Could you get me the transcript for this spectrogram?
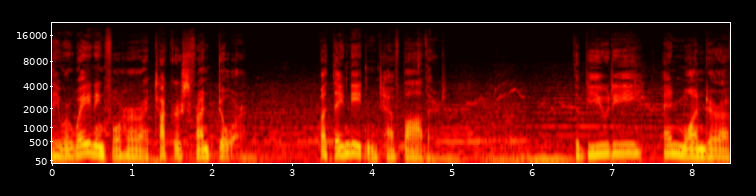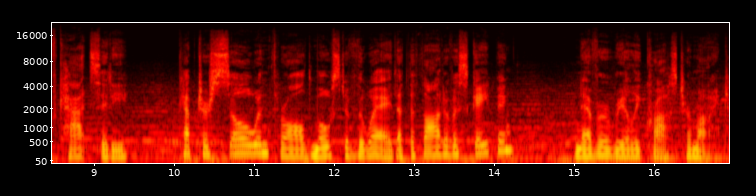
They were waiting for her at Tucker's front door, but they needn't have bothered. The beauty and wonder of Cat City kept her so enthralled most of the way that the thought of escaping never really crossed her mind.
